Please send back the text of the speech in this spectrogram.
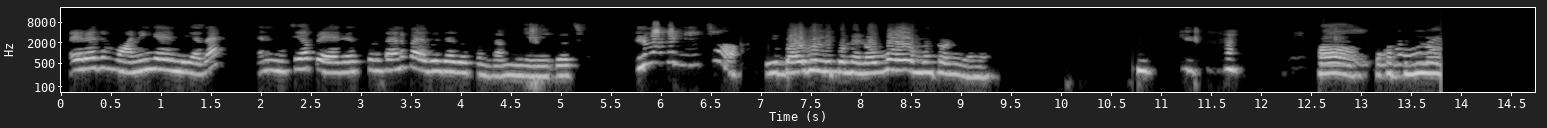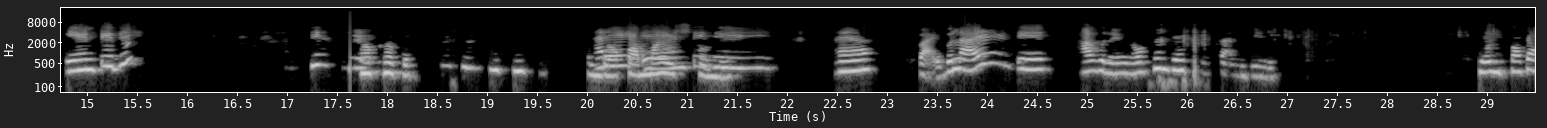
ఈరోజు మార్నింగ్ అయింది కదా నేను మంచిగా ప్రేయర్ చేసుకుంటాను బైబిల్ చదువుకుంటాను. నేను ఈరోజు ఈ బైబిల్ ఇప్పుడు నేను ఎవ్వరు ఆ, ఒక పిల్ల. ఏంటిది? ఒక అమ్మాయి వస్తుంది. ఆ, బైబిల్ ఏంటి? ఆగు నేను ఓపెన్ చేసి చూస్తాను దీన్ని పాప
